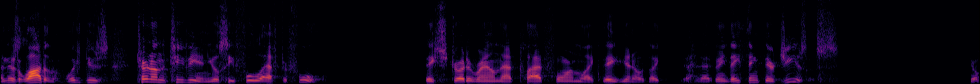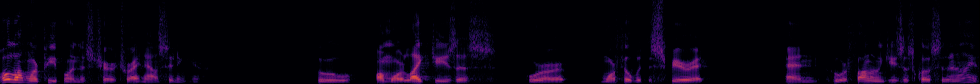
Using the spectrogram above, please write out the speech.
And there's a lot of them. What you do is turn on the TV and you'll see fool after fool. They strut around that platform like they, you know, like I mean, they think they're Jesus. There are a whole lot more people in this church right now sitting here who are more like Jesus, who are more filled with the Spirit, and who are following Jesus closer than I am.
